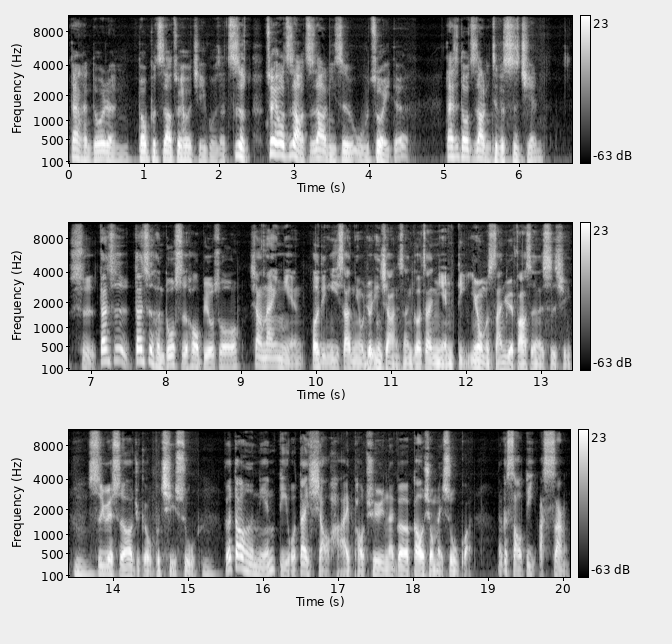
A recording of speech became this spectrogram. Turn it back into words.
但很多人都不知道最后结果的，至最后至少知道你是无罪的，但是都知道你这个事件。是，但是但是很多时候，比如说像那一年二零一三年，我就印象很深刻，在年底，因为我们三月发生的事情，四、月十号就给我不起诉。可到了年底，我带小孩跑去那个高雄美术馆，那个扫地阿上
